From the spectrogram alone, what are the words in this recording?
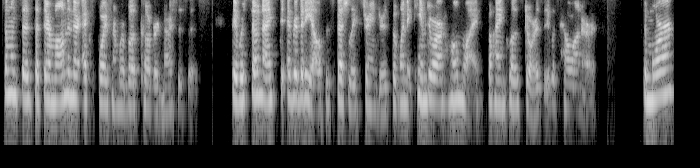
Someone says that their mom and their ex-boyfriend were both covert narcissists. They were so nice to everybody else, especially strangers, but when it came to our home life, behind closed doors, it was hell on earth. The more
